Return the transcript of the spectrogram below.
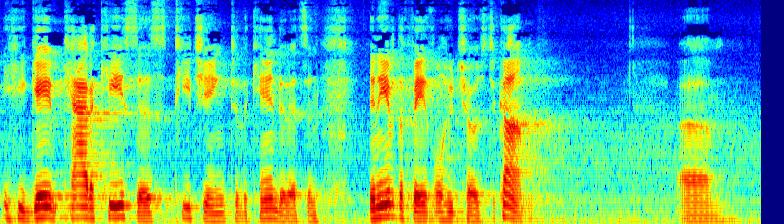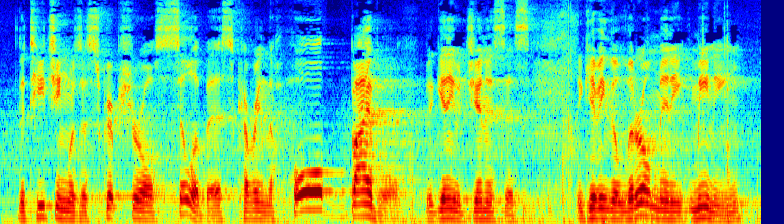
he gave catechesis teaching to the candidates and any of the faithful who chose to come. Um, the teaching was a scriptural syllabus covering the whole Bible, beginning with Genesis, and giving the literal meaning,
